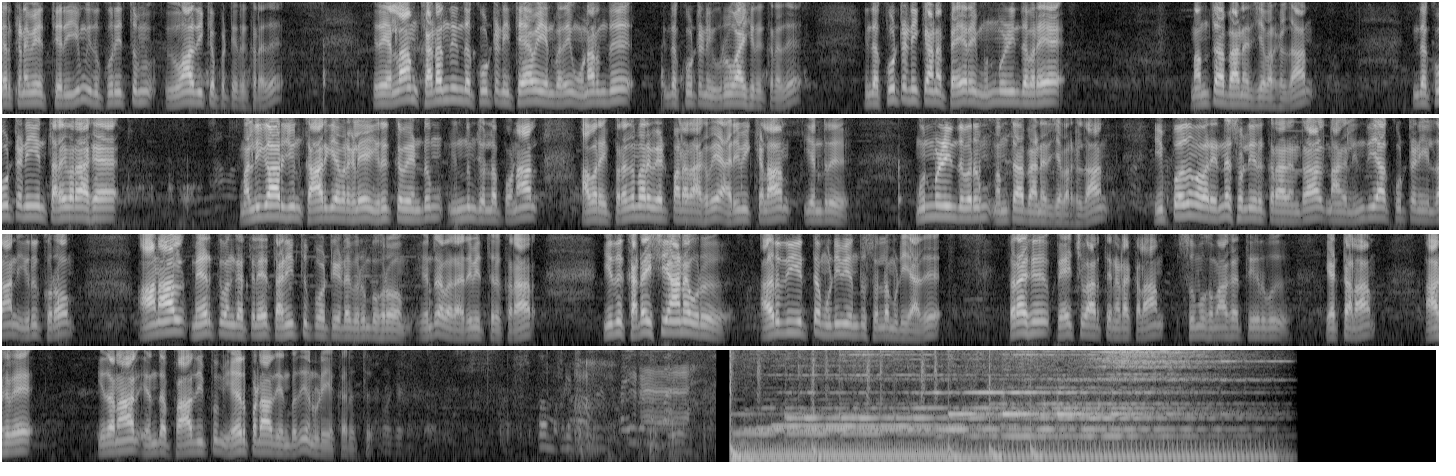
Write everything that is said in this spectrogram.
ஏற்கனவே தெரியும். இது குறித்தும் விவாதிக்கப்பட்டிருக்கிறது. இதையெல்லாம் கடந்து இந்த கூட்டணி தேவை என்பதை உணர்ந்து இந்த கூட்டணி உருவாகி இருக்கிறது இந்த கூட்டணிக்கான பெயரை முன்மொழிந்தவரே மம்தா பானர்ஜி அவர்கள்தான். இந்த கூட்டணியின் தலைவராக மல்லிகார்ஜுன் கார்கே அவர்களே இருக்க வேண்டும். இன்னும் சொல்லப்போனால் அவரை பிரதமர் வேட்பாளராகவே அறிவிக்கலாம் என்று முன்மொழிந்தவரும் மம்தா பானர்ஜி அவர்கள்தான். இப்போதும் அவர் என்ன சொல்லியிருக்கிறார் என்றால் நாங்கள் இந்தியா கூட்டணியில் தான் இருக்கிறோம். ஆனால் மேற்கு வங்கத்திலே தனித்து போட்டியிட விரும்புகிறோம் என்று அவர் அறிவித்திருக்கிறார். இது கடைசியான ஒரு அறுதியிட்ட முடிவு என்று சொல்ல முடியாது. பிறகு பேச்சுவார்த்தை நடக்கலாம் சுமூகமாக தீர்வு எட்டலாம். ஆகவே இதனால் எந்த பாதிப்பும் ஏற்படாது என்பது என்னுடைய கருத்து.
